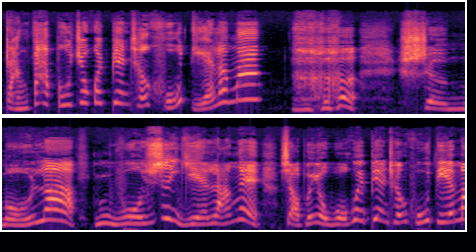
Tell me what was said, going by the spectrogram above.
长大不就会变成蝴蝶了吗？什么啦？我是野狼哎，小朋友，我会变成蝴蝶吗？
